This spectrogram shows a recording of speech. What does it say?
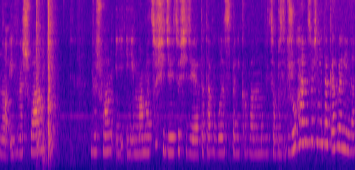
No i wyszłam, wyszłam i, i mama, co się dzieje, co się dzieje? Tata w ogóle spanikowana mówi, co, z brzuchem coś nie tak, Ewelina?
